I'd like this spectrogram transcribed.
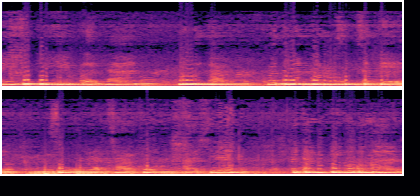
ในพิธีเปิดงานมหกรรม วัฒนธรรมศรีสะเกษสู่ประชาคมอาเซียน ประจำปีงบประมาณ 2565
